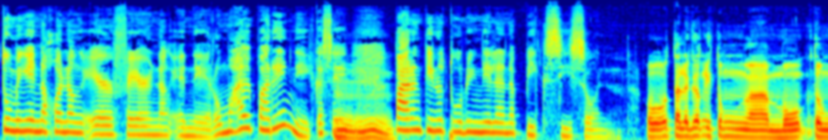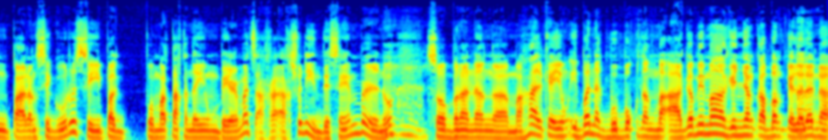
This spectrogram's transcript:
tumingin ako ng airfare ng Enero, mahal pa rin eh. Kasi Mm-mm. parang tinuturing nila na peak season. Oo, talagang itong ah, mo, itong parang siguro say pag pumatak na yung bear months, actually in December, no? Sobra nang ah, mahal. Kaya yung iba nagbubok ng maaga. May mga ganyang kabang kilala na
